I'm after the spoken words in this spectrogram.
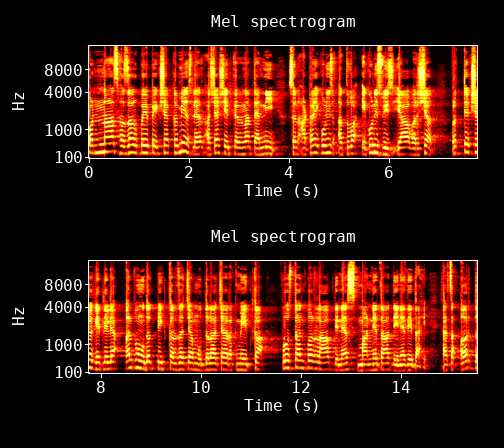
पन्नास हजार रुपयेपेक्षा कमी असल्यास अशा शेतकऱ्यांना त्यांनी सन अठरा एकोणीस अथवा एकोणीस वीस या वर्षात प्रत्यक्ष घेतलेल्या अल्पमुदत पीक कर्जाच्या मुद्दलाच्या रकमे इतका प्रोत्साहनपर लाभ देण्यास मान्यता देण्यात येत आहे. याचा अर्थ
